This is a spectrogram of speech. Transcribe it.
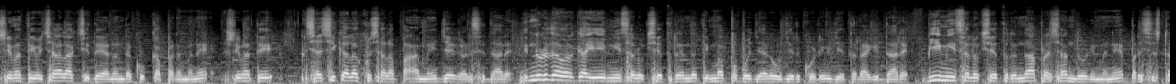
ಶ್ರೀಮತಿ ವಿಶಾಲಾಕ್ಷಿ ದಯಾನಂದ ಕುಕ್ಕಪ್ಪನ ಮನೆ, ಶ್ರೀಮತಿ ಶಶಿಕಲಾ ಕುಶಲಪ್ಪ ಅಮೆ ಜಯಗಳಿಸಿದ್ದಾರೆ ಹಿಂದುಳಿದ ವರ್ಗ ಎ ಮೀಸಲು ಕ್ಷೇತ್ರದಿಂದ ತಿಮ್ಮಪ್ಪ ಪೂಜಾರಿ ಉಜಿರಕೋಡಿ ವಿಜೇತರಾಗಿದ್ದಾರೆ. ಬಿ ಮೀಸಲು ಕ್ಷೇತ್ರದಿಂದ ಪ್ರಶಾಂತ್ ದೋಣಿಮನೆ ಪರಿಶಿಷ್ಟ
